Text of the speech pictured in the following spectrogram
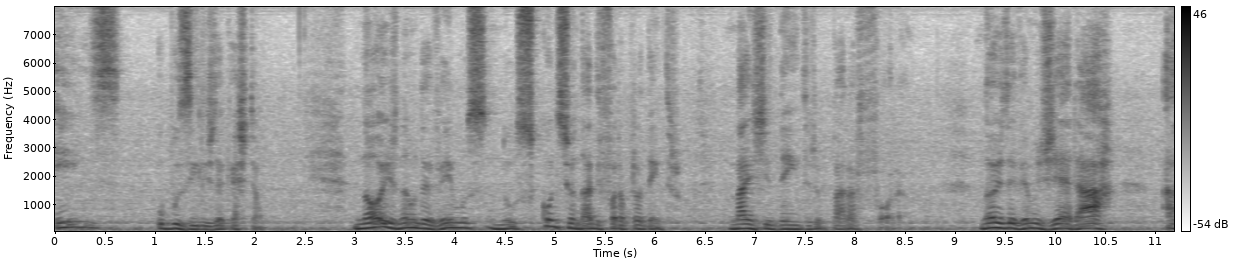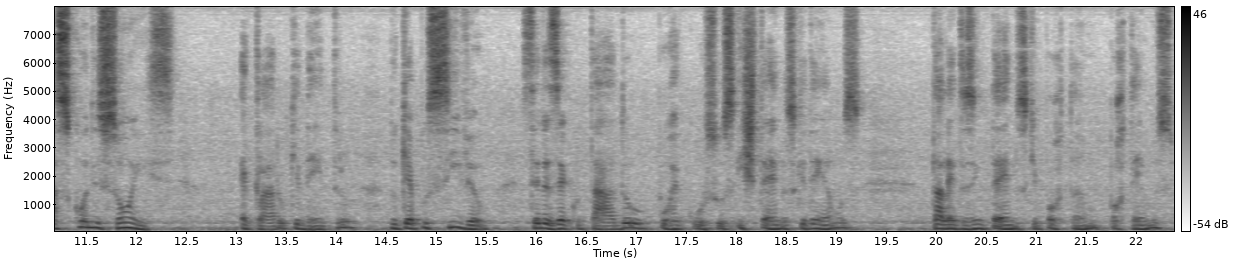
Eis o busilis da questão. Nós não devemos nos condicionar de fora para dentro, mas de dentro para fora. Nós devemos gerar as condições, é claro que dentro do que é possível ser executado por recursos externos que tenhamos, talentos internos que portamos, portemos,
